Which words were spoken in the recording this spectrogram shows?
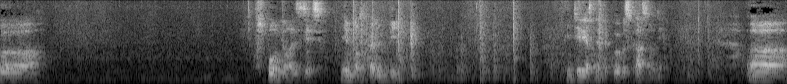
Э, вспомнилось здесь немножко о любви. Интересное такое высказывание. Э,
